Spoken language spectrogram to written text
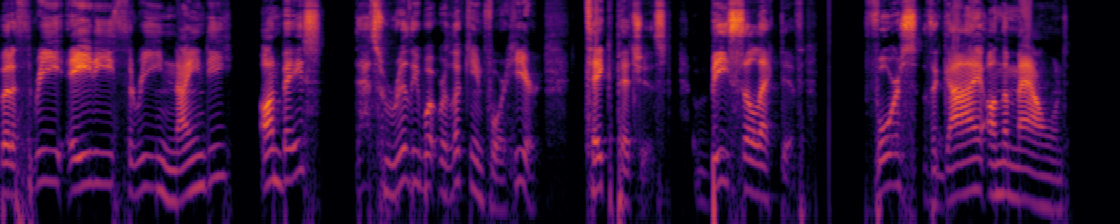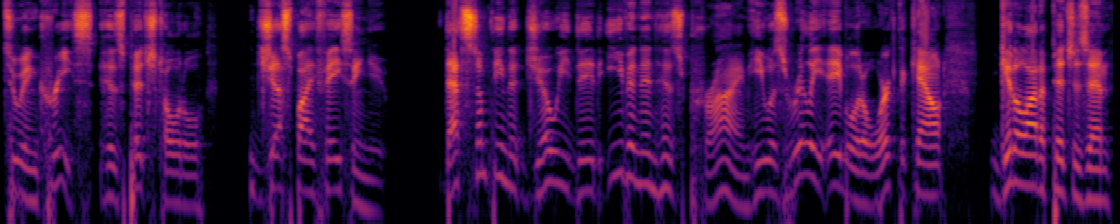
but a 380, 390 on base, that's really what we're looking for here. Take pitches, be selective, force the guy on the mound to increase his pitch total just by facing you. That's something that Joey did even in his prime. He was really able to work the count, get a lot of pitches in,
